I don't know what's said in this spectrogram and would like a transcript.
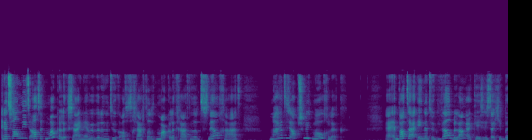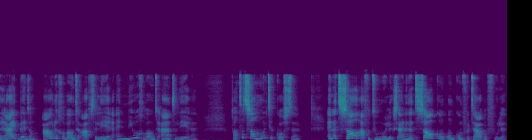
En het zal niet altijd makkelijk zijn. Hè? We willen natuurlijk altijd graag dat het makkelijk gaat en dat het snel gaat. Maar het is absoluut mogelijk. En wat daarin natuurlijk wel belangrijk is, is dat je bereid bent om oude gewoonten af te leren en nieuwe gewoonten aan te leren. Want het zal moeite kosten. En het zal af en toe moeilijk zijn en het zal oncomfortabel voelen.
